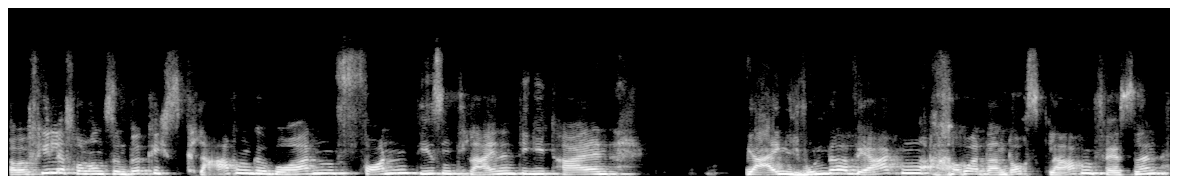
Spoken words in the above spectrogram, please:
aber viele von uns sind wirklich Sklaven geworden von diesen kleinen digitalen ja eigentlich Wunderwerken, aber dann doch Sklavenfesseln.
